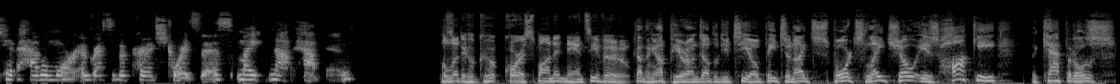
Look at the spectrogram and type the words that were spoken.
to have a more aggressive approach towards this might not happen. Political co- correspondent Nancy Vu. Coming up here on WTOP tonight's Sports Late Show is hockey. The Capitals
